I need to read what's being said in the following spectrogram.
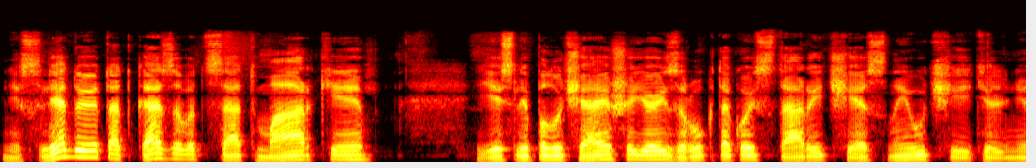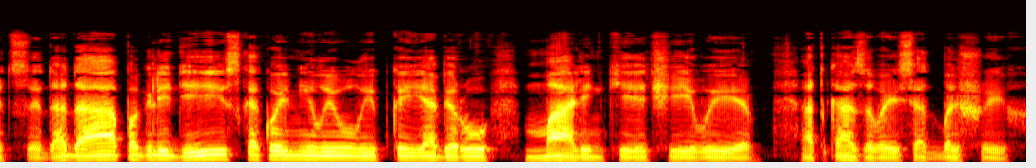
Не следует отказываться от марки, если получаешь ее из рук такой старой честной учительницы. Да-да, погляди, с какой милой улыбкой я беру маленькие чаевые, отказываясь от больших.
